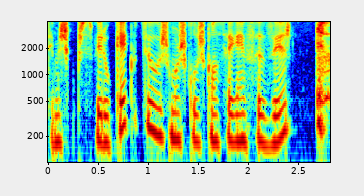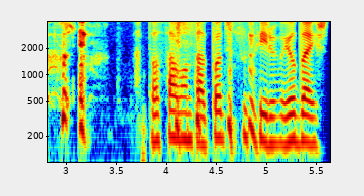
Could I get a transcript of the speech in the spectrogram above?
temos que perceber o que é que os teus músculos conseguem fazer. Tosse à vontade, podes tossir, eu deixo.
